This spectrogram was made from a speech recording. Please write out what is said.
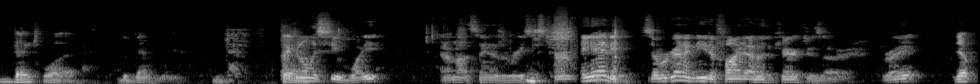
Bent what? The Bentley. I can only see white, and I'm not saying that's a racist term. Hey, Andy. So we're gonna need to find out who the characters are, right? Yep.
